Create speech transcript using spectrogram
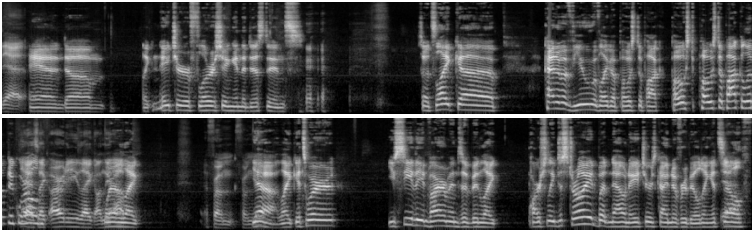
yeah. and um, like nature flourishing in the distance. So it's like uh, kind of a view of like a post post post apocalyptic world. yeah, it's like already like on the where up like from from Yeah, like it's where you see the environments have been like partially destroyed, but now nature's kind of rebuilding itself.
